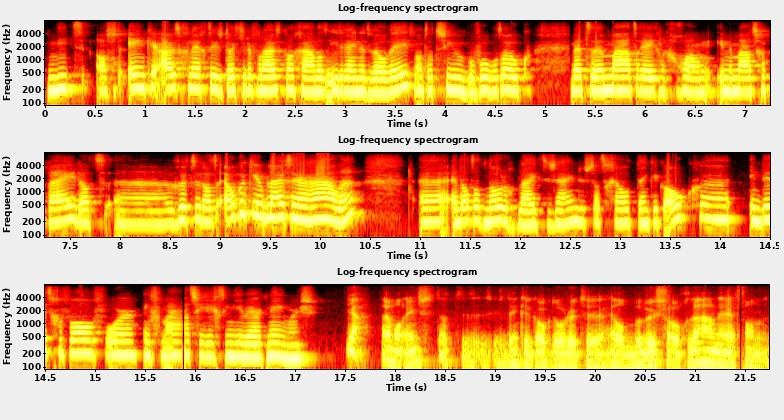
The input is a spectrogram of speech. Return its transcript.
niet, als het één keer uitgelegd is, dat je ervan uit kan gaan dat iedereen het wel weet. Want dat zien we bijvoorbeeld ook met de maatregelen gewoon in de maatschappij. Dat uh, Rutte dat elke keer blijft herhalen. Uh, en dat dat nodig blijkt te zijn. Dus dat geldt denk ik ook uh, in dit geval voor informatie richting je werknemers. Ja, helemaal eens. Dat is denk ik ook door Rutte heel bewust zo gedaan. Hè, van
